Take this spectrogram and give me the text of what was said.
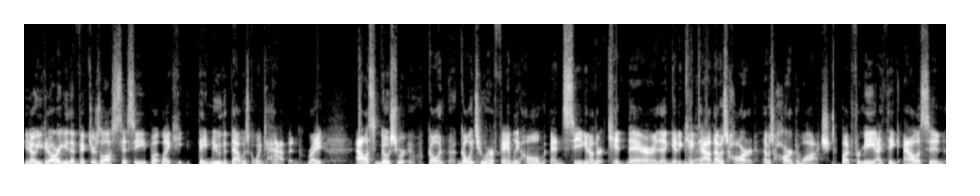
You know, you could argue that Victor's lost Sissy, but like he, they knew that that was going to happen, right? Allison goes to her going going to her family home and seeing another kid there and then getting kicked out. That was hard. That was hard to watch. But for me, I think Allison,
